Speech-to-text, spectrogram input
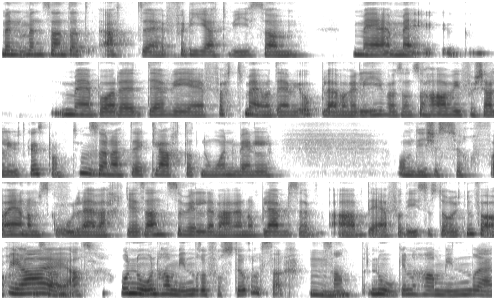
Men, men sant at, at eh, fordi at vi som med, med, med både det vi er født med og det vi opplever i livet, og sånn, så har vi forskjellig utgangspunkt. Sånn at det er klart at noen vil om de ikke surfer gjennom skoleverket, sant, så vil det være en opplevelse av det for de som står utenfor. Ja, ja, ja. Og noen har mindre forstyrrelser. Sant? Noen har mindre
